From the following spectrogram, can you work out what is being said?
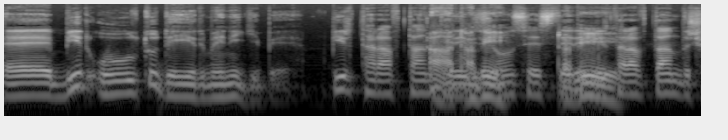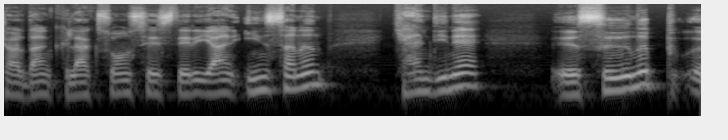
e, bir uğultu değirmeni gibi. Bir taraftan Aa, televizyon tabii, sesleri, tabii. bir taraftan dışarıdan klakson sesleri. Yani insanın kendine e, sığınıp e,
